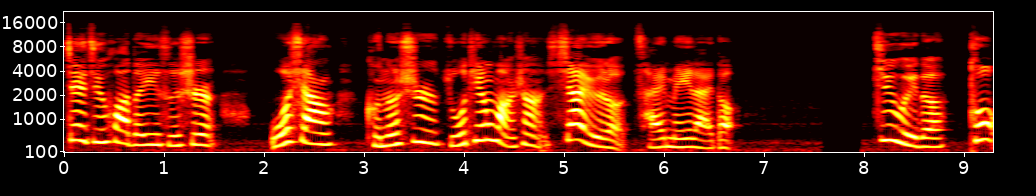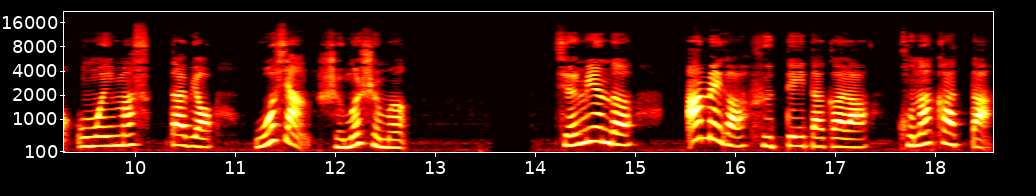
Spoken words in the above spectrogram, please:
这句话的意思是，我想可能是昨天晚上下雨了才没来的。句尾的と思います代表我想什么什么。前面的雨が降っていたから来なかった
